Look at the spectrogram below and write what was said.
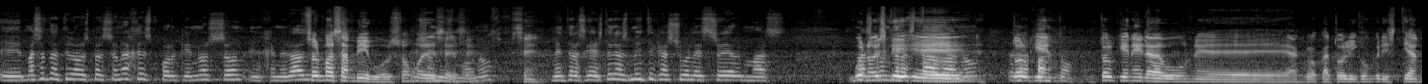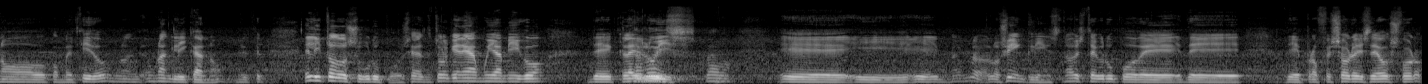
eh, más atractivos los personajes porque no son en general... Son más ambiguos, son muy... Mismo, ¿no? sí. Mientras que las historias míticas suelen ser más... Bueno, es que eh, Tolkien, Tolkien, era un eh, anglocatólico, un cristiano convencido, un, anglicano. Él y todo su grupo. O sea, Tolkien era muy amigo de Clay Lewis. Claro. y, los Inklings, ¿no? este grupo de, de, de profesores de Oxford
